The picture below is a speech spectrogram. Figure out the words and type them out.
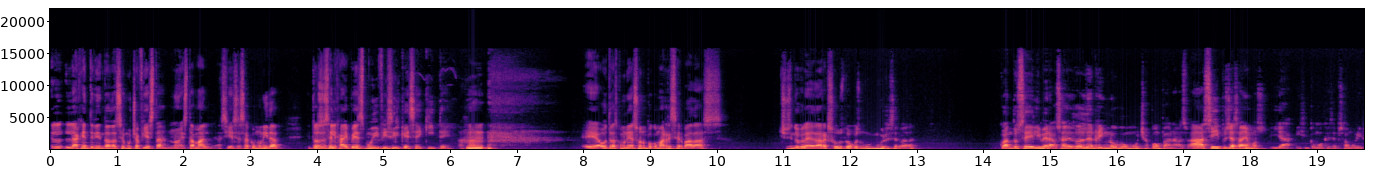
La gente intentando hacer mucha fiesta, no está mal, así es esa comunidad. Entonces el hype es muy difícil que se quite. Ajá. mm, Eh, otras comunidades son un poco más reservadas. Yo siento que la de Dark Souls luego es muy, muy reservada. Cuando se libera, o sea, de Golden Ring no hubo mucha pompa, nada más. Ah, sí, pues ya sabemos. Y ya, y como que se empezó a morir.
